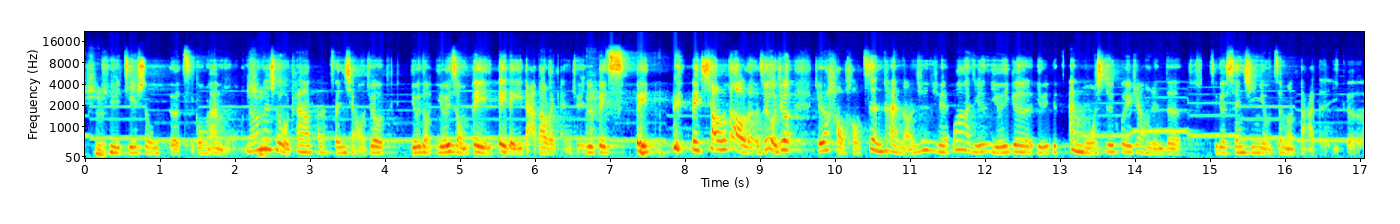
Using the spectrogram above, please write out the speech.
是。去接受一个子宫按摩。然后那时候我看到他的分享，我就有一种有一种被被雷打到的感觉，就被被被被敲到了，所以我就觉得好好震撼哦，就是觉得哇，就是有一个有一个按摩是会让人的这个身心有这么大的一个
